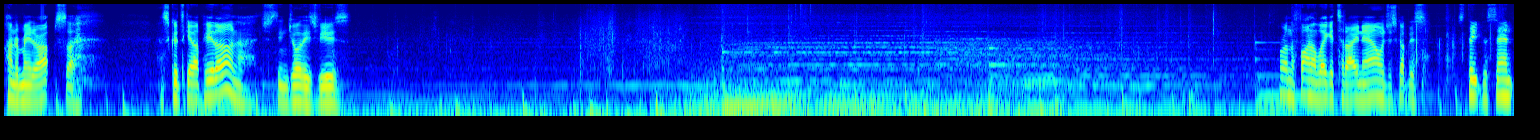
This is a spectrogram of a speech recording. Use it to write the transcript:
100 meter up. So it's good to get up here though and uh, just enjoy these views. We're on the final leg of today now. We've just got this steep descent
